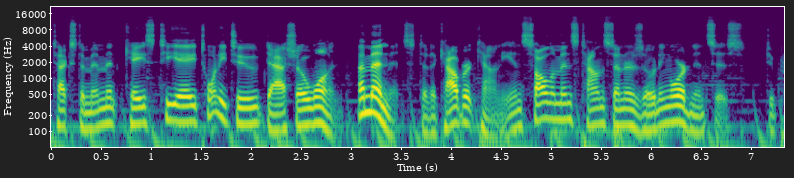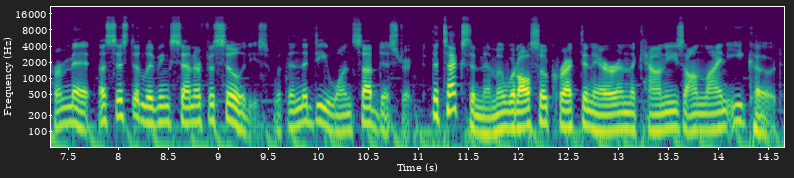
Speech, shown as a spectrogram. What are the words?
Text Amendment Case TA 22 01. Amendments to the Calvert County and Solomons Town Center zoning ordinances to permit assisted living center facilities within the D1 subdistrict. The text amendment would also correct an error in the county's online E code,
